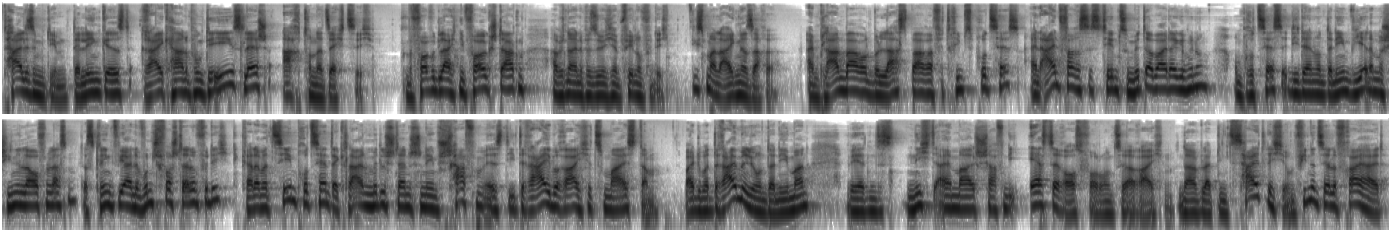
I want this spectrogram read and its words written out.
Teile sie mit ihm. Der Link ist reikane.de slash 860. Bevor wir gleich in die Folge starten, habe ich noch eine persönliche Empfehlung für dich. Diesmal eigener Sache. Ein planbarer und belastbarer Vertriebsprozess, ein einfaches System zur Mitarbeitergewinnung und Prozesse, die dein Unternehmen wie eine Maschine laufen lassen. Das klingt wie eine Wunschvorstellung für dich. Gerade einmal 10% der kleinen und mittelständischen Unternehmen schaffen es, die drei Bereiche zu meistern. Weit über drei Millionen Unternehmern werden es nicht einmal schaffen, die erste Herausforderung zu erreichen. Und damit bleibt die zeitliche und finanzielle Freiheit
